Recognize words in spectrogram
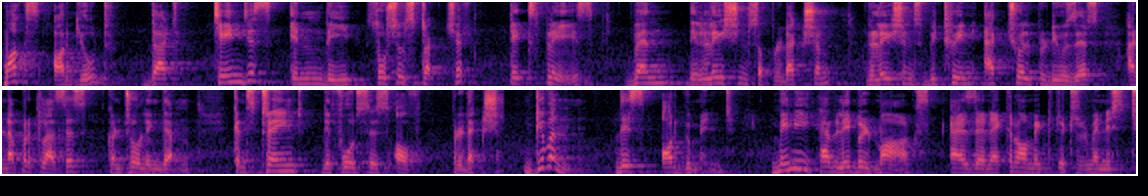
Marx argued that changes in the social structure takes place when the relations of production, relations between actual producers and upper classes controlling them, constrained the forces of production. Given this argument, many have labeled Marx as an economic determinist,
